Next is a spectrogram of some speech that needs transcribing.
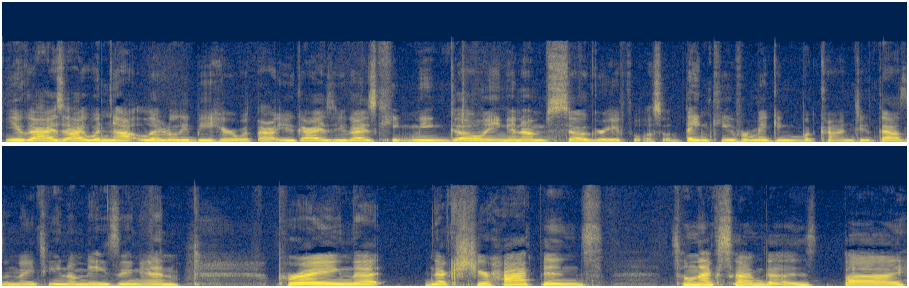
you guys, I would not literally be here without you guys. You guys keep me going and I'm so grateful. So thank you for making BookCon 2019 amazing and praying that next year happens. Till next time, guys. Bye.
